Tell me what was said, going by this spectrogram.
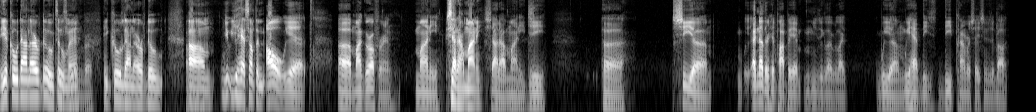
He a cool down to earth dude too, He's man. spitting, bro. He cool down to earth dude. Um, you you had something. Oh yeah, uh, my girlfriend, Monty. Shout out, Monty. Shout out Monty G. Uh, she um, another hip hop head, music lover. Like we um we have these deep conversations about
